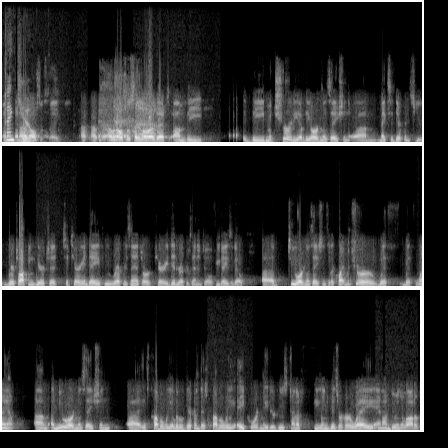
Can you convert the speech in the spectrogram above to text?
And, Thank and I would you. also say, I, I, I would also say, Laura, that um, the the maturity of the organization um, makes a difference. You, we're talking here to, to Terry and Dave, who represent, or Terry did represent until a few days ago, uh, two organizations that are quite mature with with LAMP. Um, a new organization, uh, it's probably a little different. There's probably a coordinator who's kind of feeling his or her way, and I'm doing a lot of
